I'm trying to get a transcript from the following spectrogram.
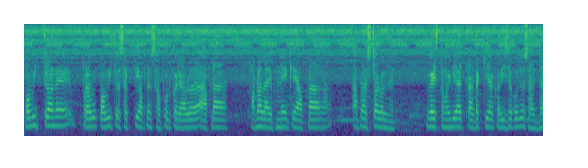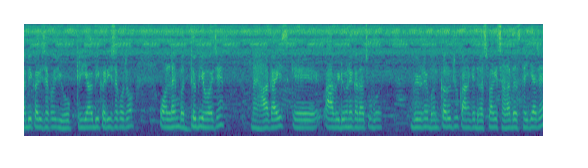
પવિત્ર અને પવિત્ર શક્તિ આપણે સપોર્ટ કરે આપણા આપણા આપણા લાઈફને કે આપણા આપણા સ્ટ્રગલને તો તમે બી આ ત્રાટક્રિયા કરી શકો છો, સાધના બી કરી શકો છો, યોગ ક્રિયા બી કરી શકો છો. ઓનલાઈન બધું બી હોય છે. અને હા ગાઈસ કે આ વિડીયોને કદાચ હું વિડીયોને બંધ કરું છું, કારણ કે દસ વાગે સાડા દસ થઈ ગયા છે.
